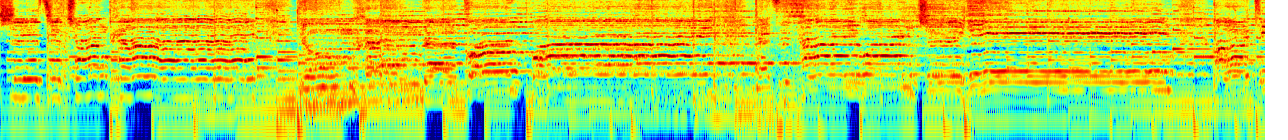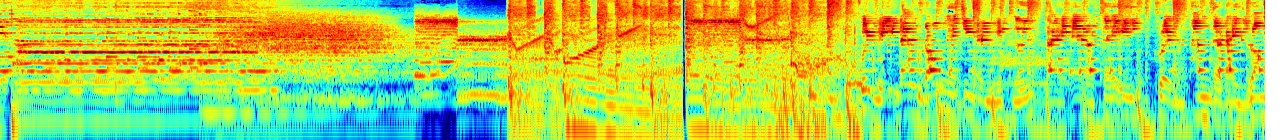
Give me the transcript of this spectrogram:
世界传开永恒的关怀，来自台湾之音 RTI。Quý vị đang đón nghe chương trình Việt ngữ tại RTI truyền thanh từ Đài Loan.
